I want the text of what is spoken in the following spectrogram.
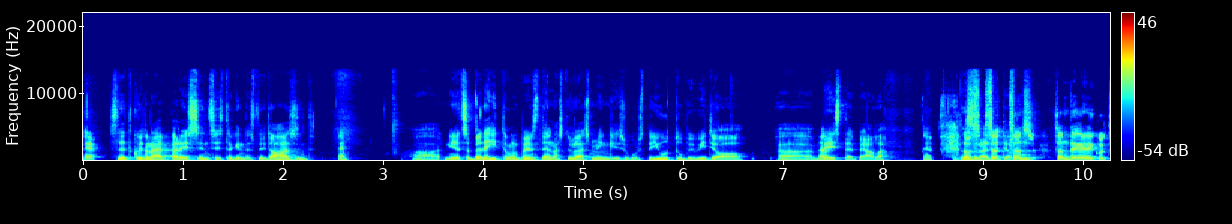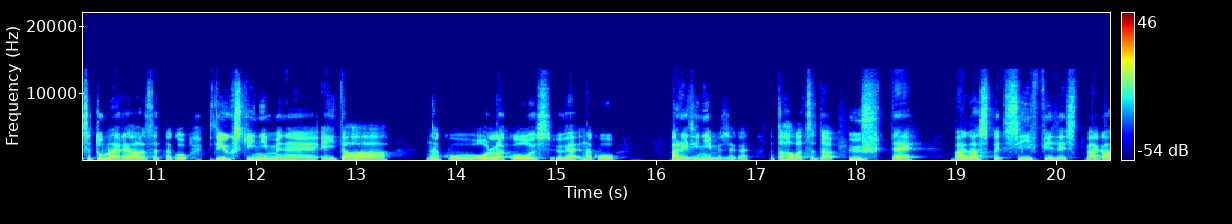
Jah. sest et kui ta näeb päris sind, siis ta kindlasti ei taha sind uh,. nii et sa pead ehitama põhimõtteliselt ennast üles mingisuguste Youtube'i video uh, meeste peale. Jah, no see, see on, see on tegelikult see tume reaalsus, et nagu mitte ükski inimene ei taha nagu olla koos ühe nagu päris inimesega. Nad tahavad seda ühte väga spetsiifilist, väga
